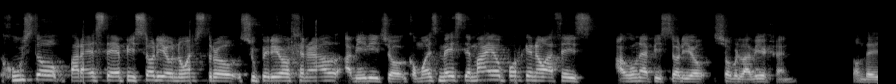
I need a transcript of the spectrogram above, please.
Justo para este episodio, nuestro superior general había dicho, como es mes de mayo, ¿por qué no hacéis algún episodio sobre la Virgen? Donde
